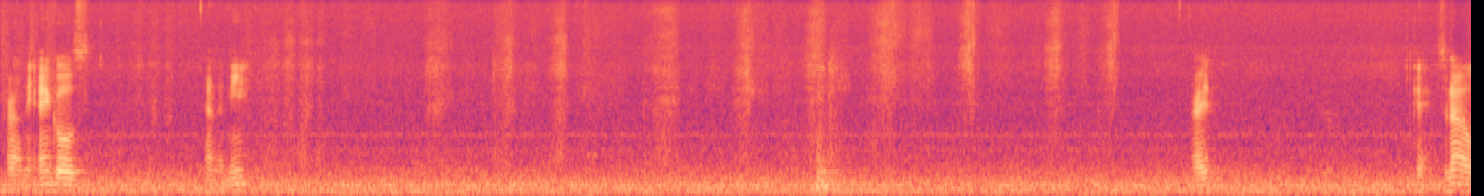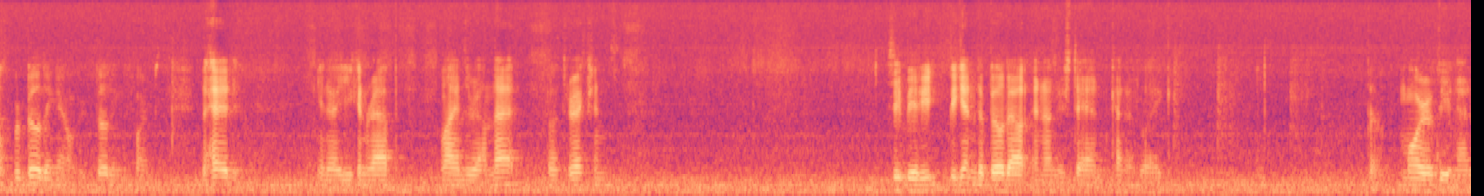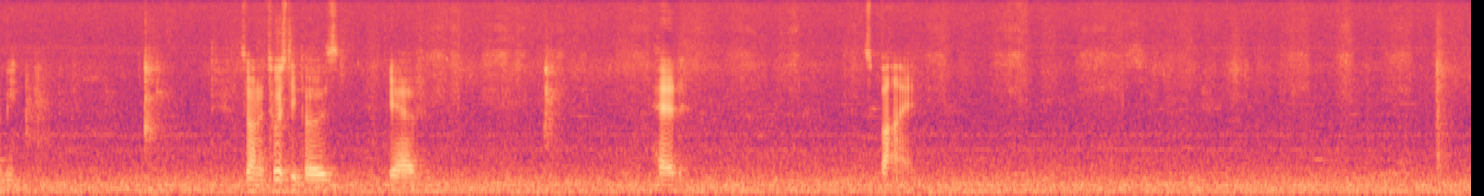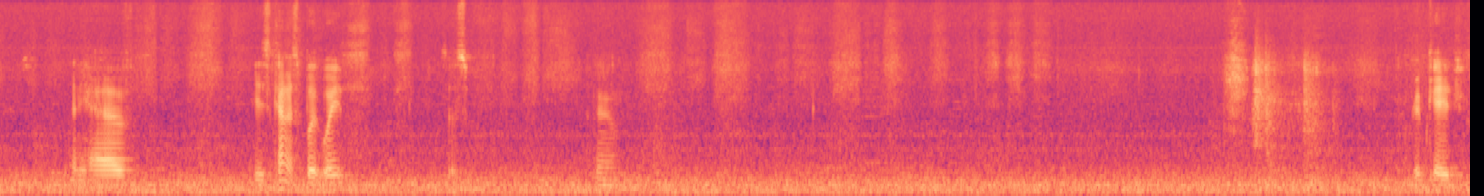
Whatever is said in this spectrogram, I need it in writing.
around the ankles and the knee. Right? Okay, so now we're building out, we're building the forms. The head, you know, you can wrap lines around that, both directions. So you be, begin to build out and understand kind of like the, more of the anatomy. So on a twisty pose, you have head, spine. Then you have he's kind of split weight. So boom. Rib cage.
